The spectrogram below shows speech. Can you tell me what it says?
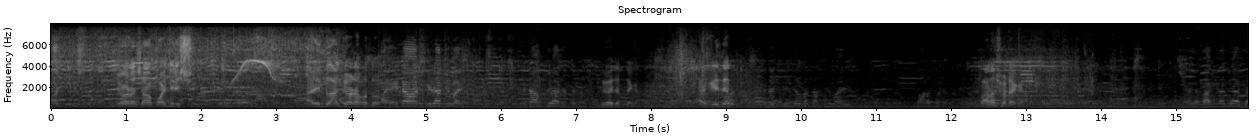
পঁয়ত্রিশশো সব পঁয়ত্রিশ। আর এই ব্ল্যাক জোড়াটা কত? এটা সিরাজি ভাই। এটা দুই হাজার টাকা। দুই হাজার টাকা। আর গ্রিজেল চাচ্ছি ভাই বারোশো টাকা। বারোশো টাকা। বাগদাদি আছে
